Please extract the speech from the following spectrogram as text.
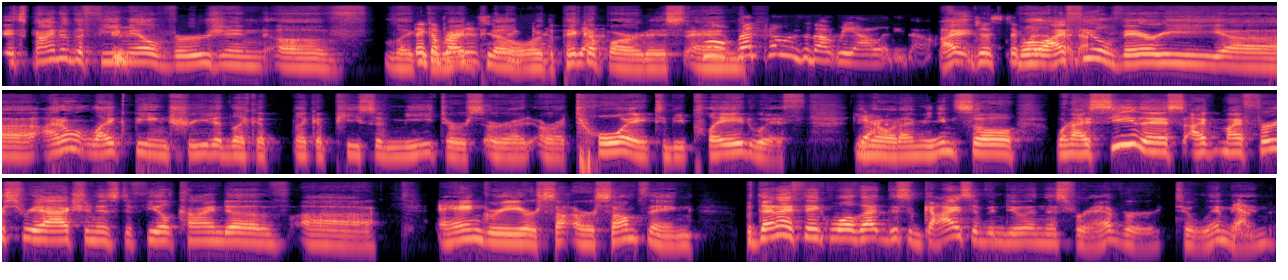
it's kind of the female version of like Pickup the red pill or the pickup artist. And Well, red pill is about reality, though. I just well, I clarify that. feel very. Uh, I don't like being treated like a like a piece of meat or or a, or a toy to be played with. You Yeah. know what I mean? So when I see this, I my first reaction is to feel kind of uh, angry or so, or something. But then I think, well, that this guys have been doing this forever to women.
